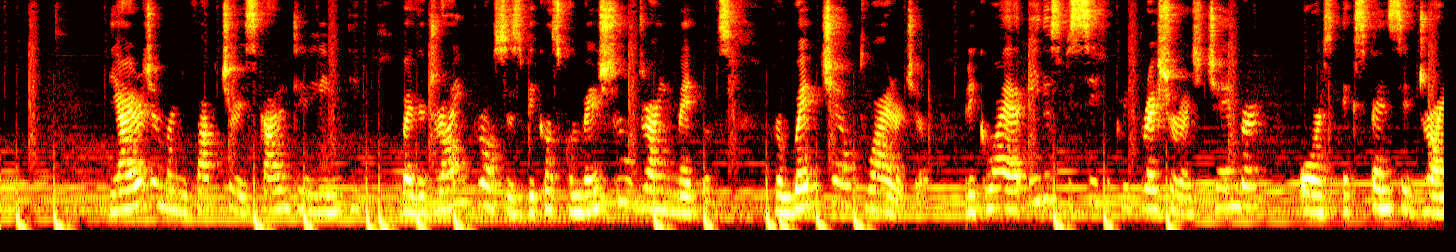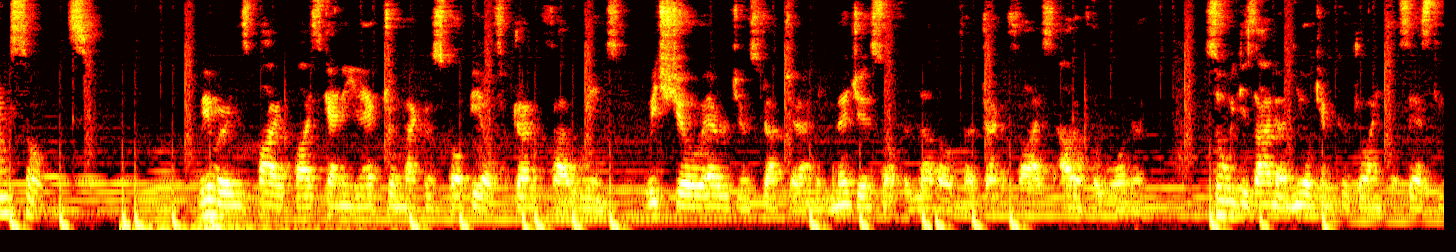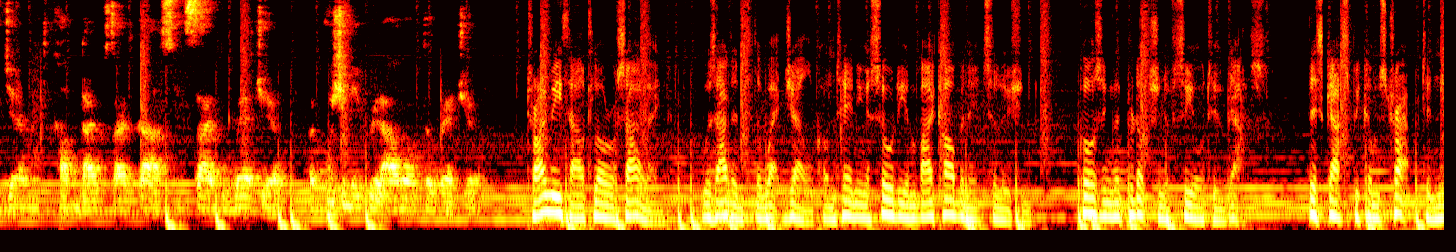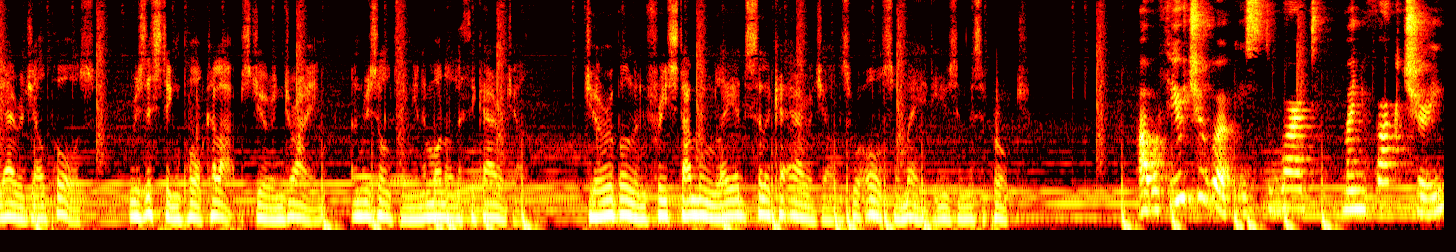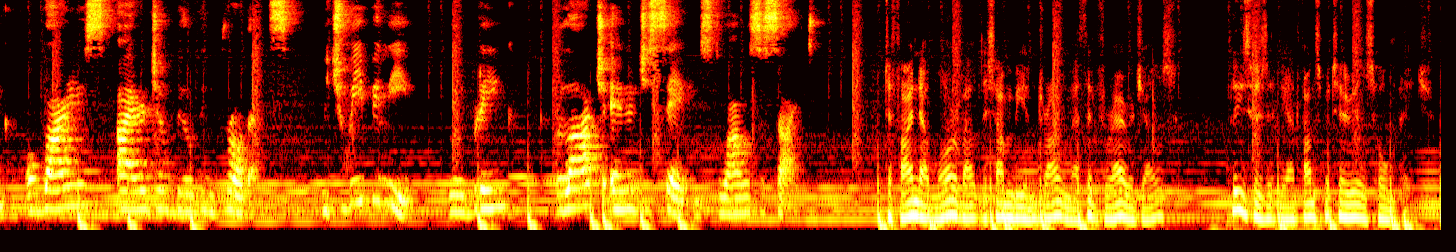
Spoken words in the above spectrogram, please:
The aerogel manufacture is currently limited by the drying process because conventional drying methods, from wet gel to aerogel, require either specifically pressurized chamber or expensive drying solvents. We were inspired by scanning electron microscopy of dragonfly wings which show aerogel structure and emergence of a lot of dragonflies out of the water. So we designed a new chemical drying process to generate carbon dioxide gas inside the wet gel by pushing liquid out of the wet gel. Trimethyl chlorosilane was added to the wet gel containing a sodium bicarbonate solution, causing the production of CO2 gas. This gas becomes trapped in the aerogel pores, resisting pore collapse during drying and resulting in a monolithic aerogel. Durable and freestanding layered silica aerogels were also made using this approach. Our future work is toward manufacturing of various aerogel building products, which we believe will bring large energy savings to our society. To find out more about this ambient drying method for aerogels, please visit the Advanced Materials homepage.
